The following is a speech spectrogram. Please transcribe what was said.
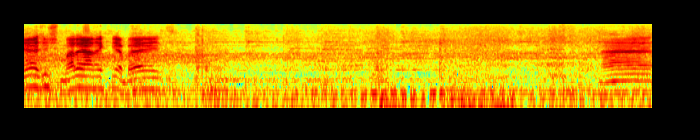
Ježíš Maria, nech mě bejt. Ne.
